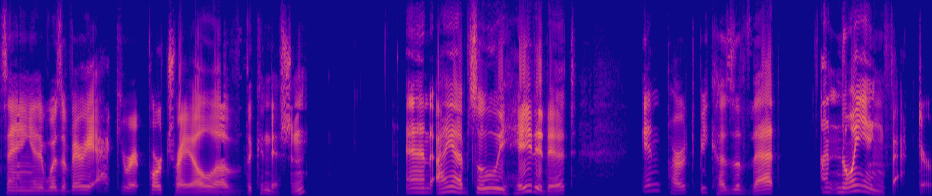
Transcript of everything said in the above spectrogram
saying it was a very accurate portrayal of the condition. And I absolutely hated it, in part because of that annoying factor.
